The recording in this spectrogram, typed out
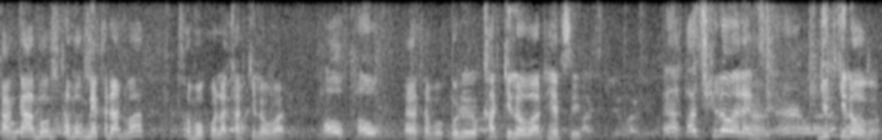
Kanka bu tavuk ne kadar var? Tavuk valla kaç kilo var? Tavuk, tavuk. Evet tavuk. Bu kaç kilo var hepsi? He, kaç kilo var hepsi? He, ona 100 kilo mu?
